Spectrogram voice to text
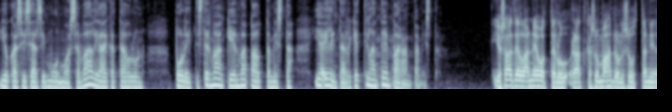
joka sisälsi muun muassa vaaliaikataulun, poliittisten vankien vapauttamista ja elintarviketilanteen parantamista. Jos ajatellaan neuvotteluratkaisumahdollisuutta, niin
